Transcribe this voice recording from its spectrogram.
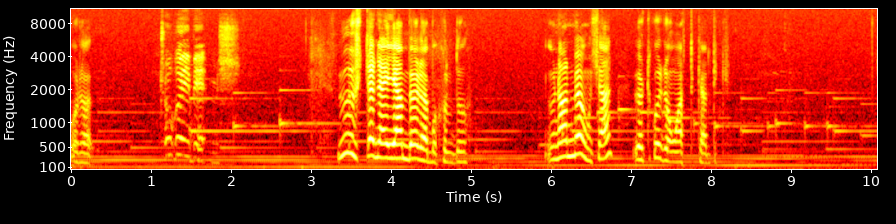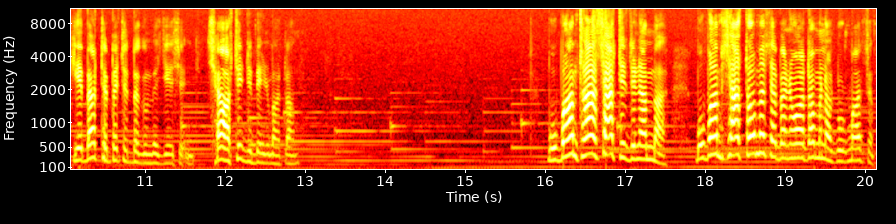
orada. Çok ayıp etmiş. Üç tane yan böyle bakıldı. İnanmıyor musun sen? Örtük o zaman attık geldik. Geber tepe tepe gömeceğiz seni. Saatiydi benim adam. Babam sağ saatidin ama. Babam saat olmasa ben o adamına durmazdım.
